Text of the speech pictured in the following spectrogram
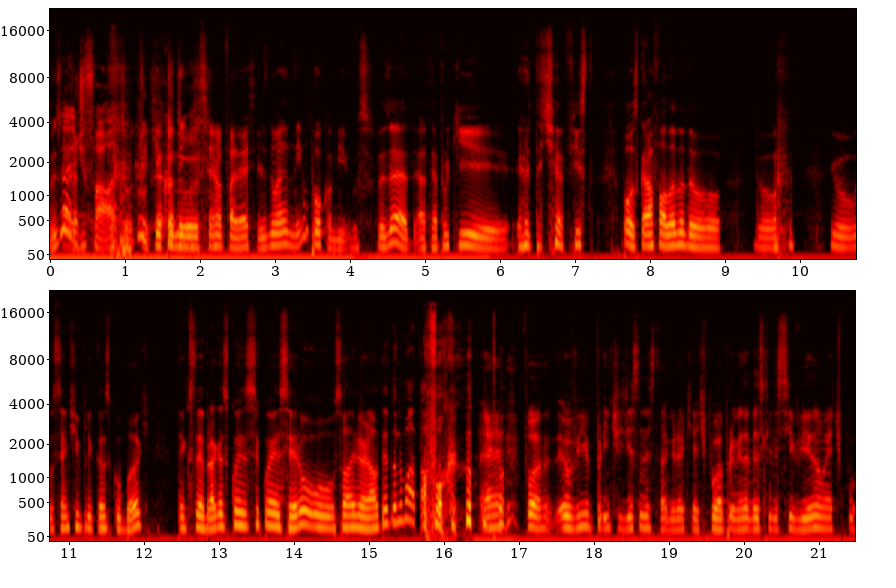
Pois é, é, de fato, tu, Que tu quando tem- o Sam aparece, eles não eram nem um pouco amigos. pois é, até porque eu até tinha visto, pô, os caras falando do. do. o, o tinha implicância com o Buck. Tem que se lembrar que eles conhe- se conheceram o Solar Invernal tentando matar o Falcão. É, pô, eu vi o print disso no Instagram, que é tipo, a primeira vez que eles se viram é tipo,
